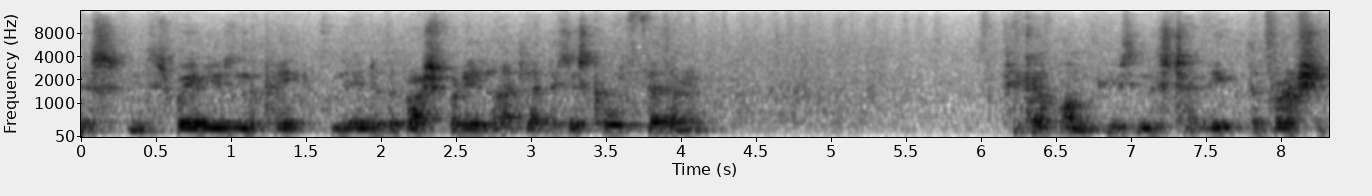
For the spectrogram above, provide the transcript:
This, this way of using the paint from the end of the brush very light like this is called feathering. Pick up on using this technique, the brush,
